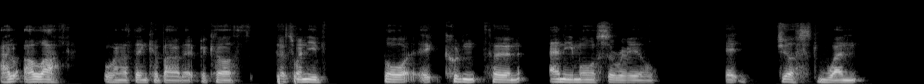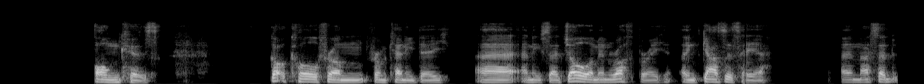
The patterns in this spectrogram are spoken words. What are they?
I laugh when I think about it because just when you thought it couldn't turn any more surreal, it just went bonkers. Got a call from from Kenny D, uh, and he said, "Joel, I'm in Rothbury, and Gazza's here." And I said,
